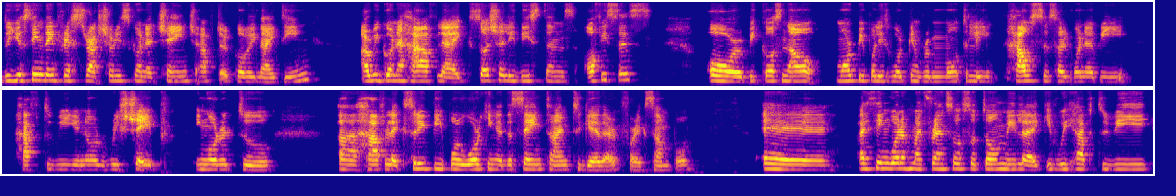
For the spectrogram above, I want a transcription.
do you think the infrastructure is gonna change after COVID-19? Are we gonna have like socially distanced offices? Or because now more people is working remotely, houses are gonna be, have to be, you know, reshaped in order to uh, have like three people working at the same time together, for example. Uh, I think one of my friends also told me like if we have to be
